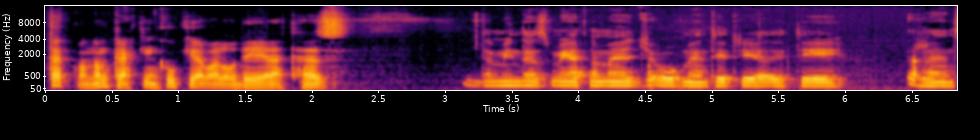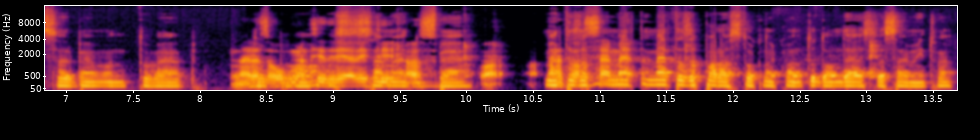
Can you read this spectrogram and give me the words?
Tehát mondom, tracking cookie a valódi élethez. De mindez miért nem egy augmented reality rendszerben van tovább? Mert az augmented reality az... Mert, hát az a, szemed... mert, mert az a parasztoknak van, tudom, de ezt leszámítva.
